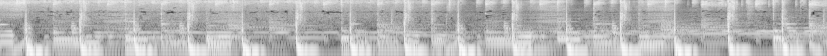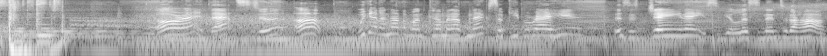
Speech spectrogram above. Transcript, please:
All right, that stood up. We got another one coming up next, so keep it right here. This is Jane Ace. You're listening to The Hawk.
